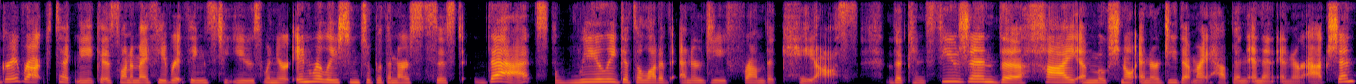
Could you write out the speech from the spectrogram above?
gray rock technique is one of my favorite things to use when you're in relationship with a narcissist that really gets a lot of energy from the chaos, the confusion, the high emotional energy that might happen in an interaction.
